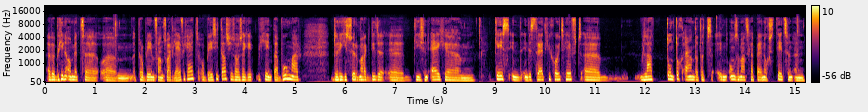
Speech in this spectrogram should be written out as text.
we beginnen al met um, het probleem van zwaarlijvigheid, obesitas. Je zou zeggen geen taboe, maar de regisseur Mark Didde, die zijn eigen um, case in, in de strijd gegooid heeft... laat toont toch aan dat het in onze maatschappij nog steeds een, een,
